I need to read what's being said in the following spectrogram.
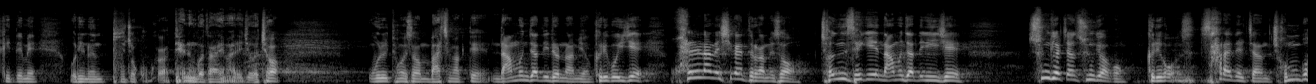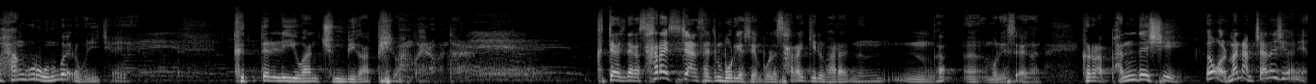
그 때문에 우리는 부족 국가가 되는 거다 이 말이죠. 그렇죠? 우리를 통해서 마지막 때 남은 자들이 일어나며 그리고 이제 환란의 시간에 들어가면서 전 세계의 남은 자들이 이제 순교할 자는 순교하고 그리고 살아야 될 자는 전부 한국으로 오는 거예요, 여러분 이제. 그때를 위한 준비가 필요한 거예요, 여러분. 그때까지 내가 살아있을지 안 살지 모르겠어요. 물론 살아있기를 바라는가? 어, 모르겠어요. 그러나 반드시 얼마 남지 않은 시간이에요.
